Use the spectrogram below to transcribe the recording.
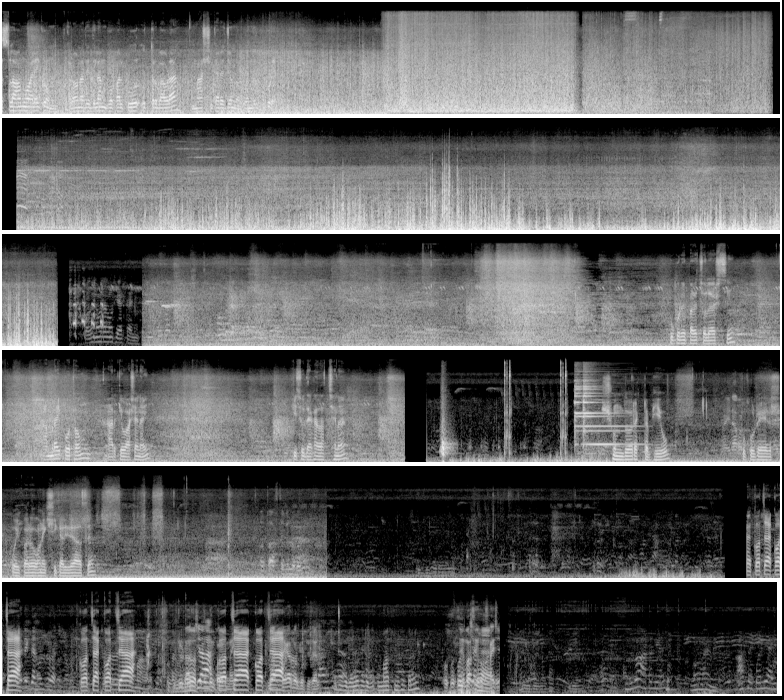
আসসালামু আলাইকুম। রওনা দিয়ে দিলাম গোপালপুর উত্তর বাওড়া মাছ শিকারের জন্য বন্ধুর পুকুরে। পুকুরের পাড়ে চলে আসছি। আমরাই প্রথম, আর কেউ আসে নাই। কিছু দেখা যাচ্ছে না। সুন্দর একটা ভিউ। পুকুরের ওই পারেও অনেক শিকারীরা আছে। কচা কচা কচা কচা কচা কচা।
